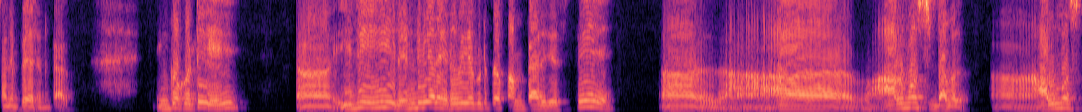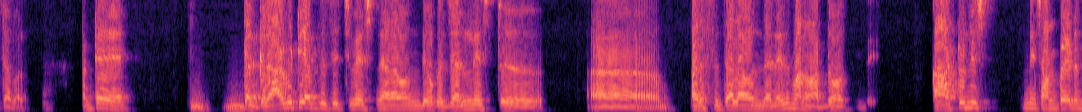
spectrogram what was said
చనిపోయారని కాదు. ఇంకొకటి ఇది రెండు వేల ఇరవై ఒకటితో కంపేర్ చేస్తే ఆల్మోస్ట్ డబల్ ఆల్మోస్ట్ డబల్ అంటే the gravity of the situation ఎలా ఉంది ఒక జర్నలిస్ట్ పరిస్థితి ఎలా ఉంది అనేది మనం అర్థమవుతుంది. కార్టూనిస్ట్ని చంపేయడం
